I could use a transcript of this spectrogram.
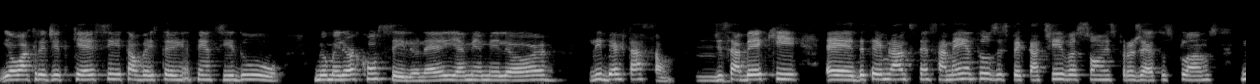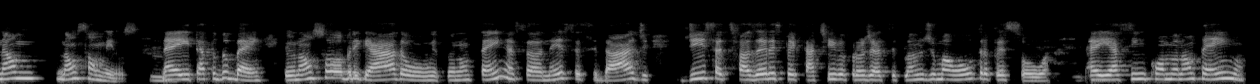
eu acredito que esse talvez tenha, tenha sido meu melhor conselho, né? E a minha melhor libertação. Hum. De saber que é, determinados pensamentos, expectativas, sonhos, projetos, planos não, não são meus, hum. né? E tá tudo bem. Eu não sou obrigada ou eu não tenho essa necessidade de satisfazer a expectativa, projetos e planos de uma outra pessoa. Né? E assim como eu não tenho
